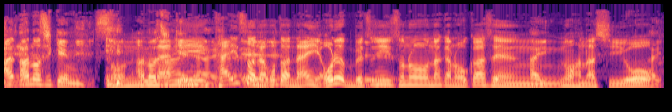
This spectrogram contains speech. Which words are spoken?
ああの事件に。そんなあの事に件に。大層なことはないんや。俺は別にその、なんかのお母さんの話をはい、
